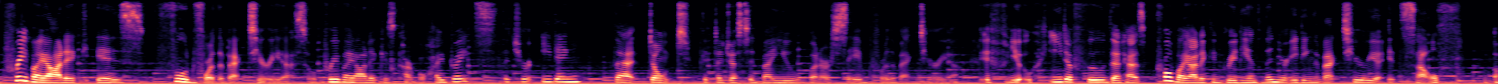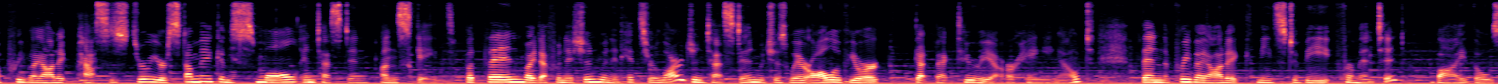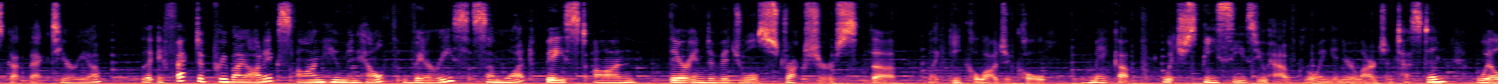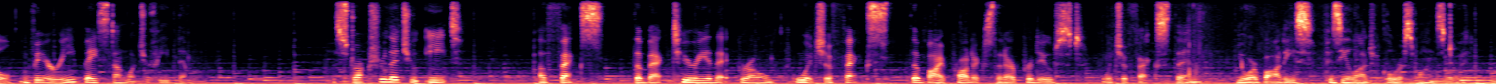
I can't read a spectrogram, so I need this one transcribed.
prebiotic is food for the bacteria. So a prebiotic is carbohydrates that you're eating that don't get digested by you but are saved for the bacteria. If you eat a food that has probiotic ingredients, then you're eating the bacteria itself. A prebiotic passes through your stomach and small intestine unscathed. But then, by definition, when it hits your large intestine, which is where all of your gut bacteria are hanging out, then the prebiotic needs to be fermented by those gut bacteria. The effect of prebiotics on human health varies somewhat based on their individual structures, the like ecological makeup, which species you have growing in your large intestine will vary based on what you feed them. The structure that you eat affects the bacteria that grow, which affects the byproducts that are produced, which affects then your body's physiological response to it.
